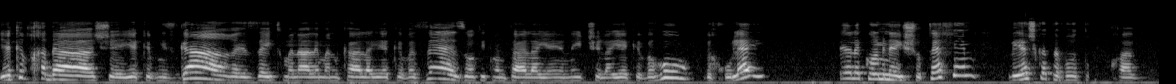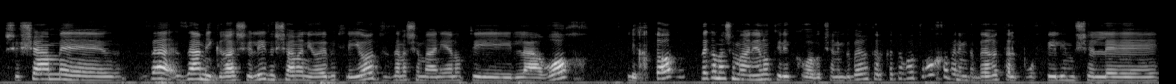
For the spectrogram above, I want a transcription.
יקב חדש, יקב נסגר, זה התמנה למנכ"ל היקב הזה, זאת התמנתה ליינית של היקב ההוא וכולי. אלה כל מיני שוטפים, ויש כתבות רוחב, ששם אה, זה, המגרש שלי ושם אני אוהבת להיות וזה מה שמעניין אותי לערוך, לכתוב, זה גם מה שמעניין אותי לקרוא. וכשאני מדברת על כתבות רוחב אני מדברת על פרופילים של אה,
